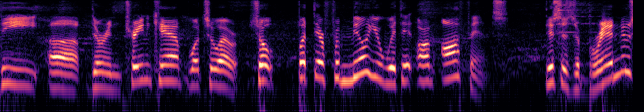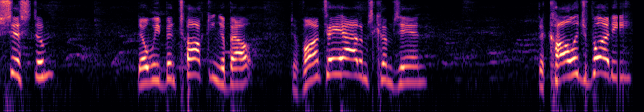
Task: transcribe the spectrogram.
the uh, during training camp whatsoever. So, but they're familiar with it on offense. This is a brand new system that we've been talking about. Davante Adams comes in, the college buddy,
